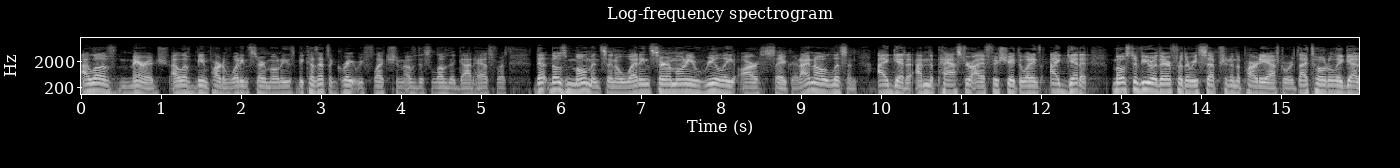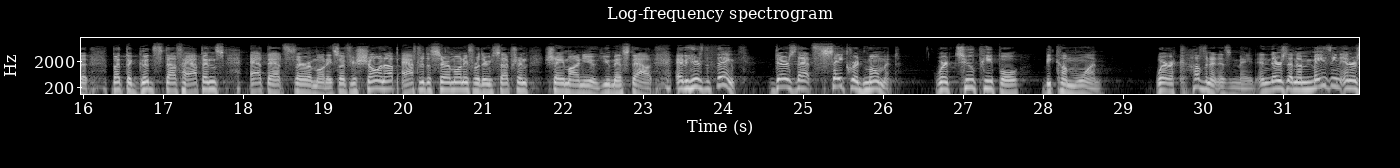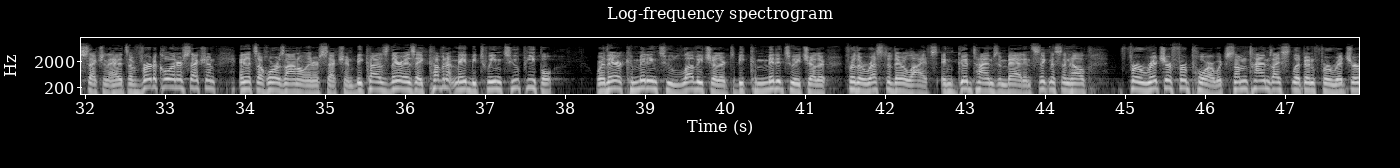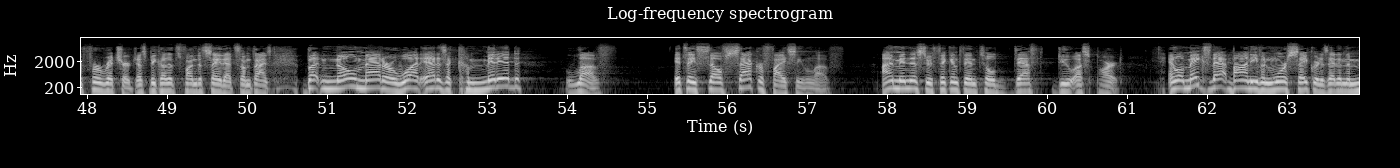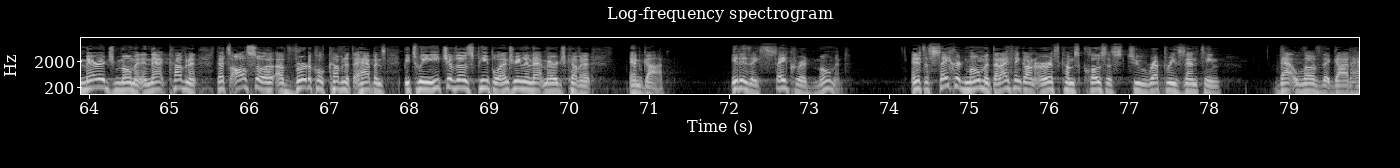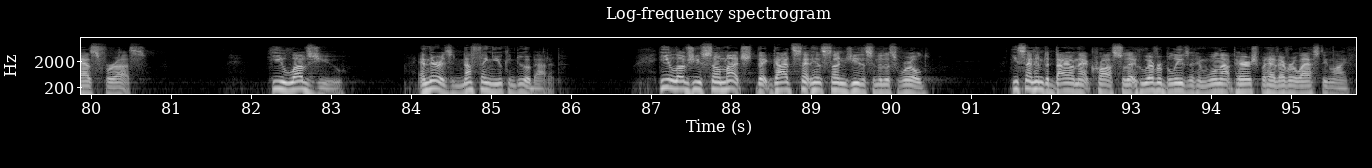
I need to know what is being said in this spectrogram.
I love marriage. I love being part of wedding ceremonies because that's a great reflection of this love that God has for us. That those moments in a wedding ceremony really are sacred. I know, listen, I get it. I'm the pastor, I officiate the weddings. I get it. Most of you are there for the reception and the party afterwards. I totally get it. But the good stuff happens at that ceremony. So if you're showing up after the ceremony for the reception, shame on you. You missed out. And here's the thing there's that sacred moment where two people become one. where a covenant is made. And there's an amazing intersection. It's a vertical intersection and it's a horizontal intersection because there is a covenant made between two people where they are committing to love each other, to be committed to each other for the rest of their lives, in good times and bad, in sickness and health, for richer, for poor, which sometimes I slip in for richer, for richer, just because it's fun to say that sometimes. But no matter what, that is a committed love. It's a self sacrificing love. I'm in this through thick and thin till death do us part. And what makes that bond even more sacred is that in the marriage moment, in that covenant, that's also a, a, vertical covenant that happens between each of those people entering into that marriage covenant and God. It is a sacred moment. And it's a sacred moment that I think on earth comes closest to representing that love that God has for us. He loves you, and there is nothing you can do about it. He loves you so much that God sent his son Jesus into this world. He sent him to die on that cross so that whoever believes in him will not perish but have everlasting life.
